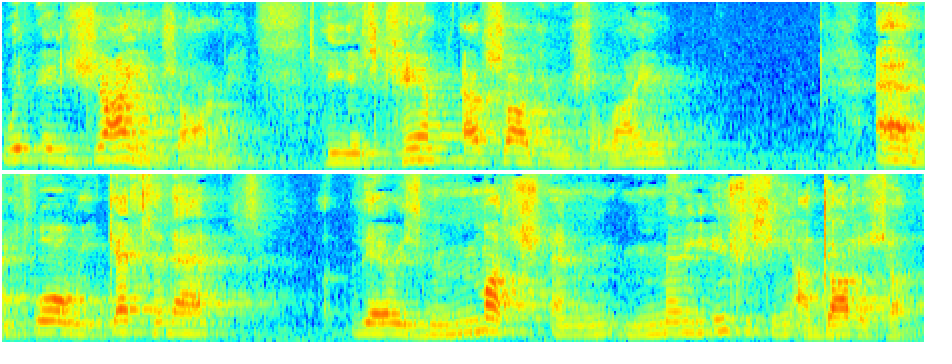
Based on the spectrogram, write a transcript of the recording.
with a giant's army. He is camped outside Yerushalayim. And before we get to that, there is much and many interesting agadata.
